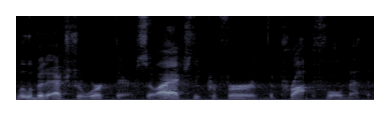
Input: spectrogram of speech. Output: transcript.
A little bit of extra work there, so I actually prefer the prop full method.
